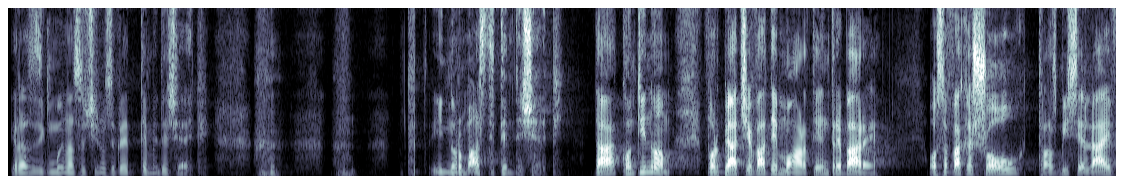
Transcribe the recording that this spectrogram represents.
Era să zic mâna sus și nu se crede, teme de șerpi. E normal să te temi de șerpi. Da? Continuăm. Vorbea ceva de moarte, întrebare. O să facă show, transmisie live,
